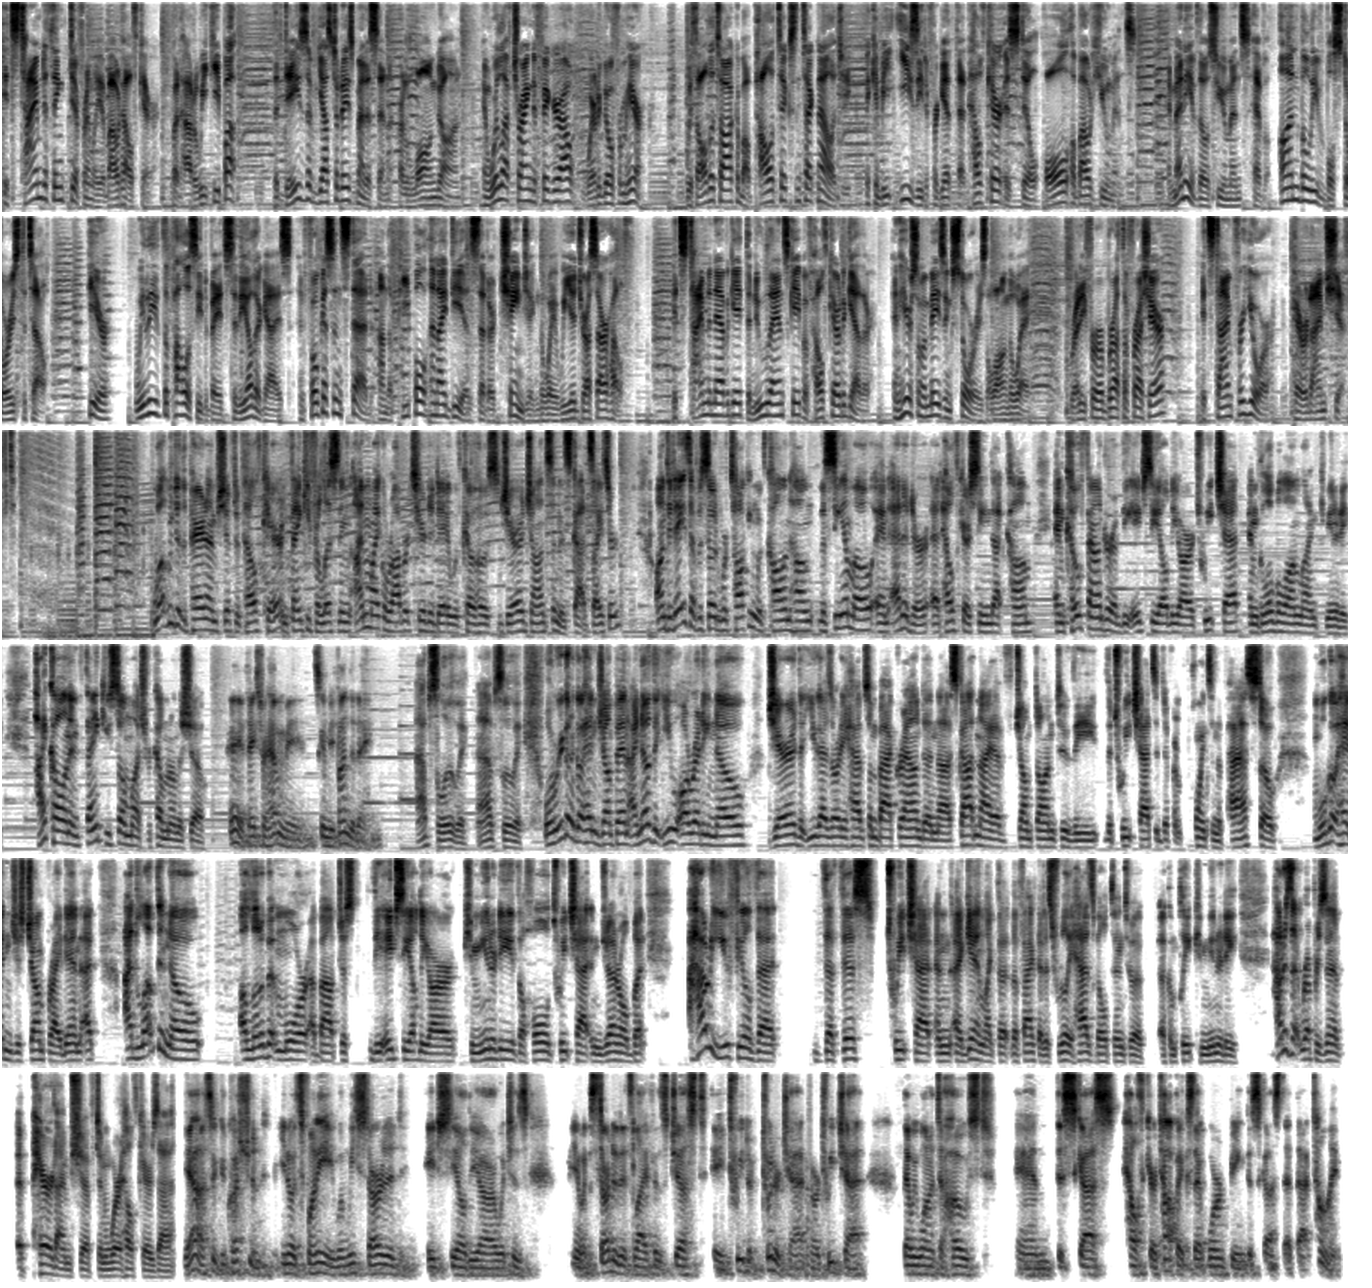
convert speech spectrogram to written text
It's time to think differently about healthcare, but how do we keep up? The days of yesterday's medicine are long gone, and we're left trying to figure out where to go from here. With all the talk about politics and technology, it can be easy to forget that healthcare is still all about humans. And many of those humans have unbelievable stories to tell. Here, we leave the policy debates to the other guys and focus instead on the people and ideas that are changing the way we address our health. It's time to navigate the new landscape of healthcare together and hear some amazing stories along the way. Ready for a breath of fresh air? It's time for your paradigm shift. Welcome to the Paradigm Shift of Healthcare, and thank you for listening. I'm Michael Roberts here today with co hosts Jared Johnson and Scott Zeitzer. On today's episode, we're talking with Colin Hung, the CMO and editor at healthcarescene.com and co founder of the HCLDR tweet chat and global online community. Hi, Colin, and thank you so much for coming on the show. Hey, thanks for having me. It's going to be fun today. Absolutely. Absolutely. Well, we're going to go ahead and jump in. I know that you already know Jared, that you guys already have some background, and uh, Scott and I have jumped onto the, the tweet chats at different points in the past. So we'll go ahead and just jump right in. I'd, I'd love to know a little bit more about just the HCLDR community, the whole tweet chat in general, but how do you feel that that this tweet chat and again like the, the fact that it's really has built into a, a complete community how does that represent a paradigm shift in where healthcare is at? Yeah, that's a good question. You know, it's funny when we started HCLDR, which is, you know, it started its life as just a Twitter Twitter chat or tweet chat that we wanted to host and discuss healthcare topics that weren't being discussed at that time.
